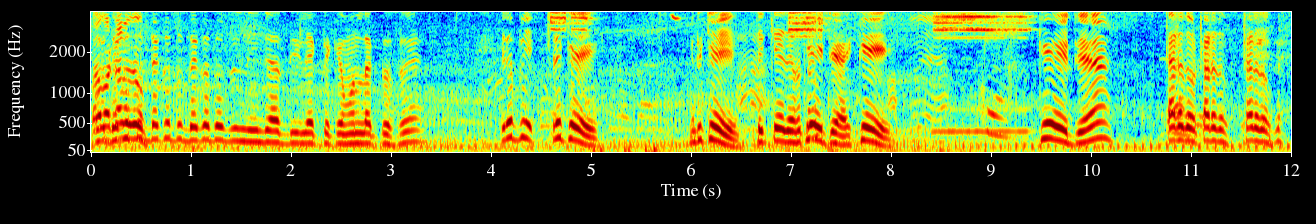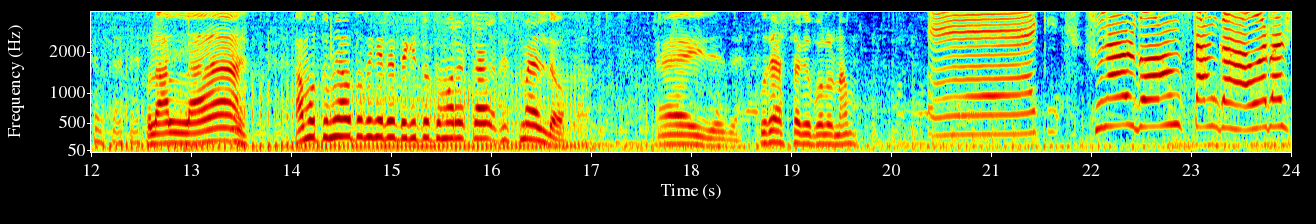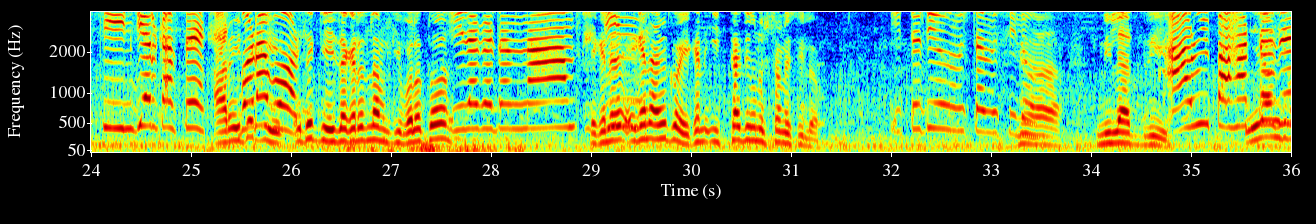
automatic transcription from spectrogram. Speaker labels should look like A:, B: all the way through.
A: বাবা
B: দেখো তো,
A: দাও।
B: দেখো তো দেখো তো নিন্দা দিলে একটা কেমন লাগতেছে। এটা পি- এটা কে? এটা কে?
A: ঠিক কে? দেখো
B: কে এটা? কে? কে এটা?
A: টাটা দাও টাটা দাও টাটা দাও। বলো আল্লাহ।
B: আমু তুমি আও তো দেখি এটা দেখি তো তোমার একটা স্মাইল দাও। এই যে যে কোথায় আসছো আগে বলো নাম?
C: সোনারগঞ্জ টাঙ্গা হাওড় আসছি ইন্ডিয়ার কাছে
B: আর এটা কি? এটা কি? এই জায়গাটার নাম কি বলো তো?
C: এই জায়গাটার নাম
B: এখানে এখানে আমি কই? এখানে ইত্যাদি অনুষ্ঠান হয়েছিল।
C: ইত্যাদি অনুষ্ঠান ছিল
B: হ্যাঁ, নীলাদ্রি।
C: আর ওই পাহাড়টা যে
